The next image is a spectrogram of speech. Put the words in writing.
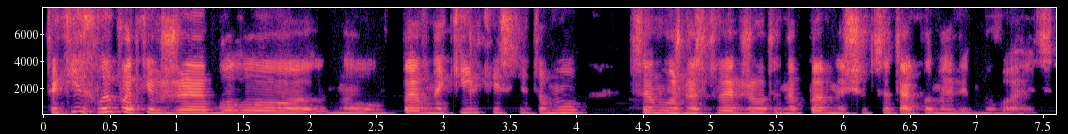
Таких випадків вже було ну, певна кількість, і тому це можна стверджувати напевне, що це так воно відбувається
